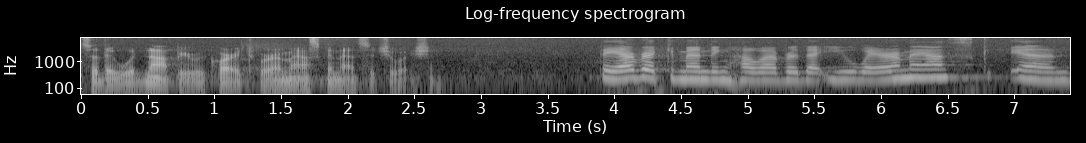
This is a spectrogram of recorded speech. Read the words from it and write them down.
So they would not be required to wear a mask in that situation. They are recommending, however, that you wear a mask, and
